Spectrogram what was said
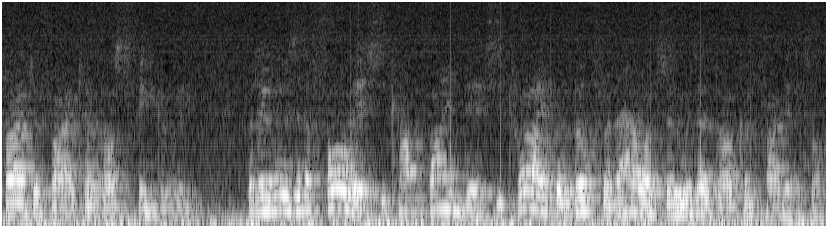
trying to find her lost finger ring. But it was in a forest. You can't find it. She tried, but looked for an hour or two with her dog, couldn't find it at all.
